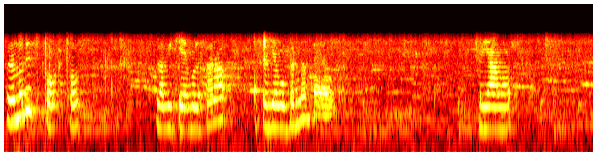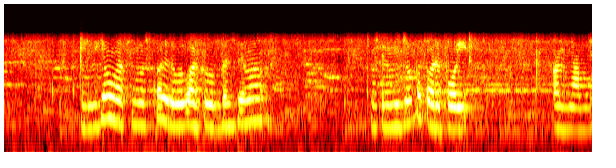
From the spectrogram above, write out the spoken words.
Real Madrid Porto. La amichevole sarà a Santiago Bernabeu. Vediamo. Dividiamo un attimo la squadra dove solo Benzema mettere un giocatore poi andiamo.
